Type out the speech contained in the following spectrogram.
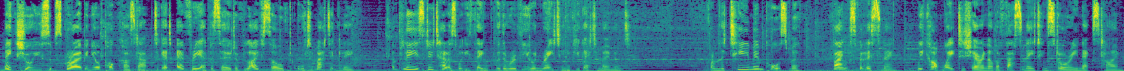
Make sure you subscribe in your podcast app to get every episode of Life Solved automatically. And please do tell us what you think with a review and rating if you get a moment. From the team in Portsmouth, thanks for listening. We can't wait to share another fascinating story next time.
